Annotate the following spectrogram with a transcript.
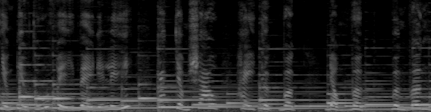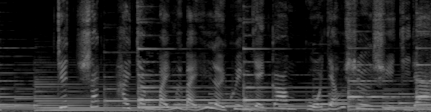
những điều thú vị về địa lý, các chòm sao hay thực vật, động vật, vân vân. Trích sách 277 lời khuyên dạy con của giáo sư Suichida.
